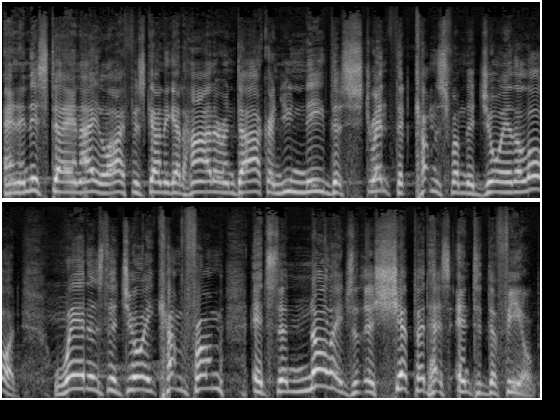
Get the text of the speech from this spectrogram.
And in this day and age, life is going to get harder and darker, and you need the strength that comes from the joy of the Lord. Where does the joy come from? It's the knowledge that the shepherd has entered the field.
